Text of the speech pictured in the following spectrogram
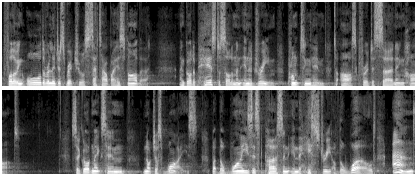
following all the religious rituals set out by his father. And God appears to Solomon in a dream, prompting him to ask for a discerning heart. So God makes him not just wise, but the wisest person in the history of the world and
